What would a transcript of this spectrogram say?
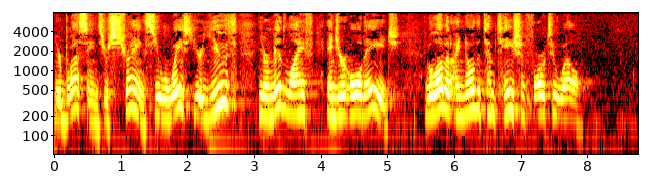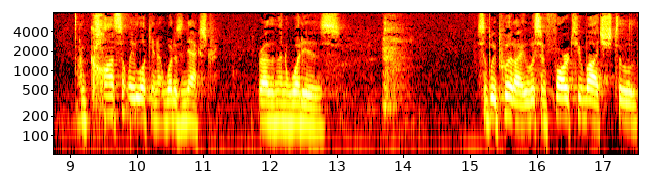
your blessings, your strengths. You will waste your youth, your midlife, and your old age. Beloved, I know the temptation far too well. I'm constantly looking at what is next rather than what is. Simply put, I listen far too much to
